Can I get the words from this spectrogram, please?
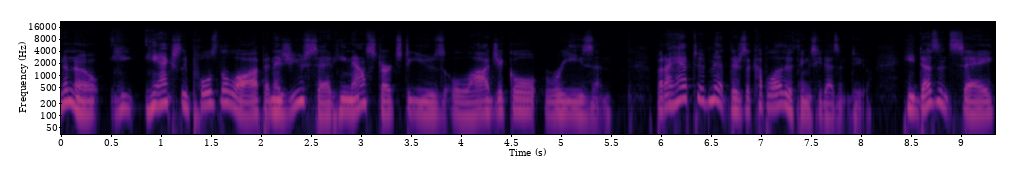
No, no. He, he actually pulls the law up, and as you said, he now starts to use logical reason. But I have to admit, there's a couple other things he doesn't do. He doesn't say,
